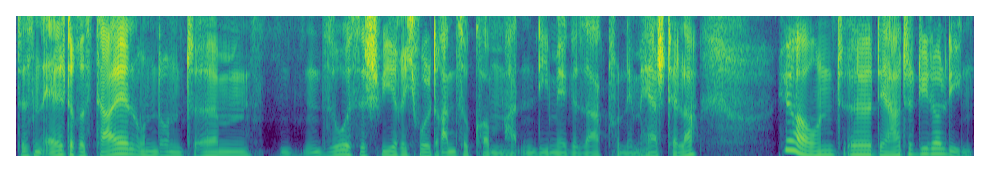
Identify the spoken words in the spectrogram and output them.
Das ist ein älteres Teil und, und ähm, so ist es schwierig, wohl dran zu kommen, hatten die mir gesagt von dem Hersteller. Ja, und äh, der hatte die da liegen.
